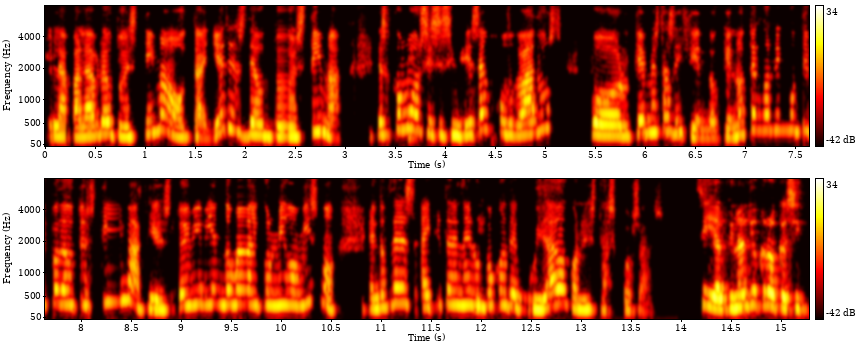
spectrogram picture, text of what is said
la palabra autoestima o talleres de autoestima. Es como si se sintiesen juzgados por qué me estás diciendo, que no tengo ningún tipo de autoestima, que estoy viviendo mal conmigo mismo. Entonces hay que tener un poco de cuidado con estas cosas. Sí, al final yo creo que si,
